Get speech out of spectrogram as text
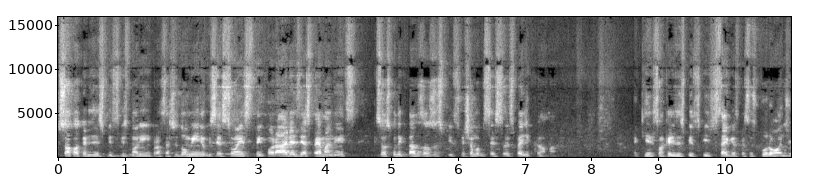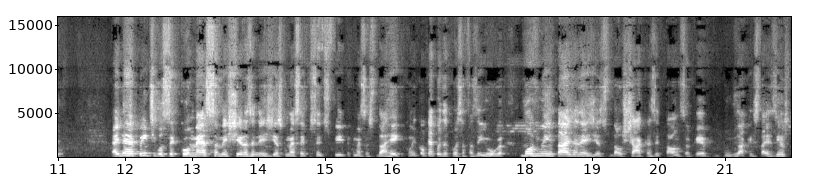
Só com aqueles espíritos que estão ali em processo de domínio, obsessões temporárias e as permanentes que são conectados aos espíritos que chamam obsessores pé de cama. É que são aqueles espíritos que seguem as pessoas por ódio. Aí, de repente, você começa a mexer as energias, começa a ir para o centro espírita, começa a estudar reiki, qualquer coisa, começa a fazer yoga, movimentar as energias, estudar os chakras e tal, não sei o quê, usar cristalzinhos,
